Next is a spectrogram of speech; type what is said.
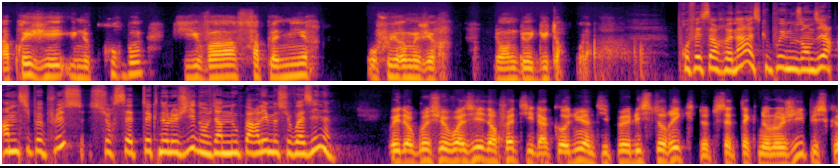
après, j'ai une courbe qui va s'aplanir au fur et à mesure du temps. Voilà. Professeur Renard, est-ce que vous pouvez nous en dire un petit peu plus sur cette technologie dont vient de nous parler Monsieur Voisine? Oui, donc Monsieur Voisine, en fait, il a connu un petit peu l'historique de cette technologie, puisque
